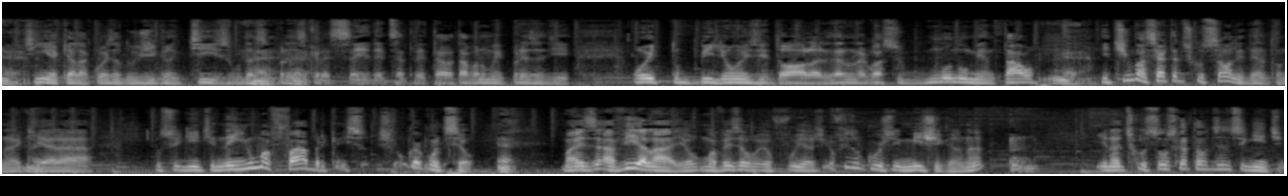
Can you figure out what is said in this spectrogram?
é. tinha aquela coisa do gigantismo das é, empresas é. crescendo, etc. Eu estava numa empresa de 8 bilhões de dólares, era um negócio monumental. E tinha uma certa discussão ali dentro, né? Que era o seguinte: nenhuma fábrica. Isso, isso nunca aconteceu. É mas havia lá, eu, uma vez eu, eu fui, eu fiz um curso em Michigan, né? E na discussão os caras estavam dizendo o seguinte:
